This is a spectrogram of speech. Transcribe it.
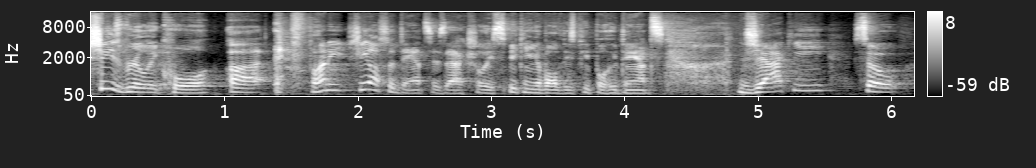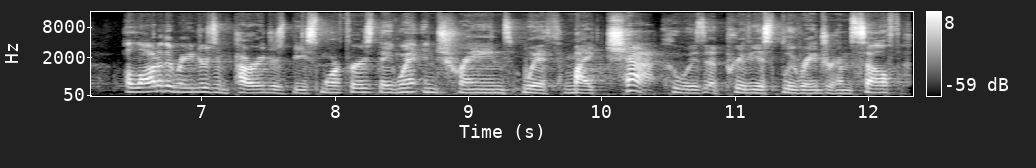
She's really cool. Uh, funny, she also dances actually, speaking of all these people who dance. Jackie, so a lot of the Rangers and Power Rangers Beast Morphers, they went and trained with Mike Chat, who is a previous Blue Ranger himself.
